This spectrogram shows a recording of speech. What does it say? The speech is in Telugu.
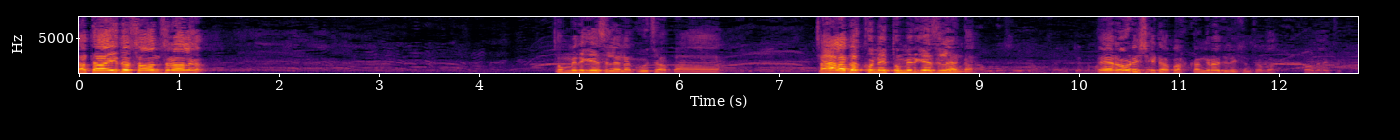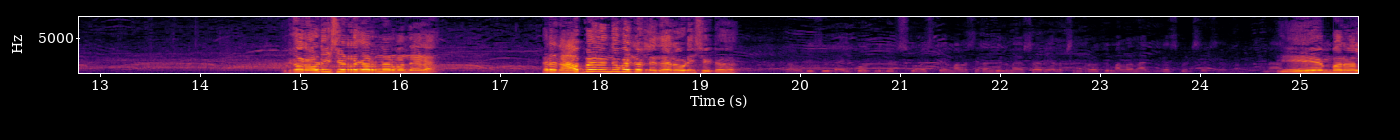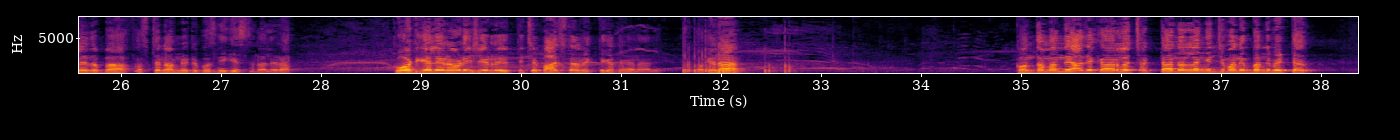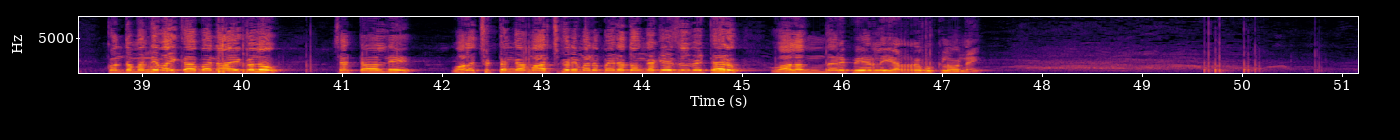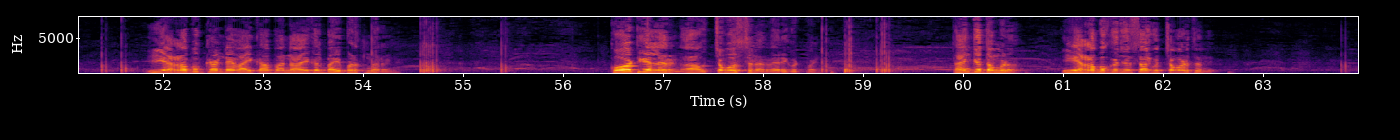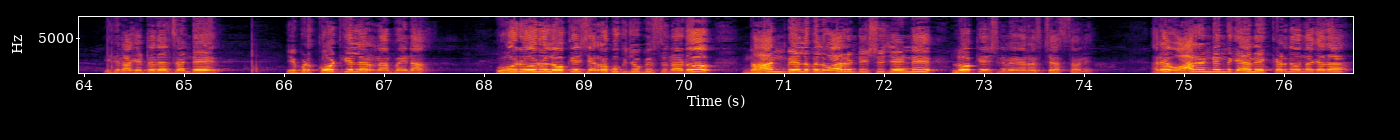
గత ఐదు సంవత్సరాలుగా. తొమ్మిది కేసులేనా కూర్చో అబ్బా. చాలా తక్కువ ఉన్నాయి తొమ్మిది కేసులే అంట ఏ రౌడీ షీట్ అబ్బా కంగ్రాచులేషన్స్ అబ్బా. ఇదిగో రౌడీ షీటర్ గారు ఉన్నారు మన దగ్గర. అరే నా పైన ఎందుకు పెట్టట్లేదా రౌడీ షీటు? ఏం పర్వాలేదబ్బా ఫస్ట్ నామినేటెడ్ పోస్ట్ నీకు ఇస్తున్నా లేరా కోర్టుకి వెళ్ళి రౌడీ షీటర్ ఎత్తిచ్చే బాధ్యత వ్యక్తిగతంగా నాది. ఓకేనా? కొంతమంది అధికారులు చట్టాన్ని ఉల్లంఘించమని ఇబ్బంది పెట్టారు. కొంతమంది వైకాపా నాయకులు చట్టాల్ని వాళ్ళ చుట్టంగా మార్చుకుని మన పైన దొంగ కేసులు పెట్టారు. వాళ్ళందరి పేర్లు ఎర్ర బుక్లో ఉన్నాయి. ఈ ఎర్ర బుక్ అంటే వైకాపా నాయకులు భయపడుతున్నారండి. కోర్టుకి వెళ్ళారండి ఆ, ఉచ్చబోస్తున్నారు. Very good point thank you తమ్ముడు. ఈ ఎర్ర బుక్ చూస్తే వాళ్ళకి ఉచ్చబడుతుంది. ఇది నాకు ఎట్ట తెలుసు అంటే ఇప్పుడు కోర్టుకి వెళ్ళారు నా పైన. ఊరూరు లోకేష్ ఎర్ర బుక్ చూపిస్తున్నాడు. నాన్ బెయిలబుల్ వారెంట్ ఇష్యూ చేయండి. లోకేష్ని మేము అరెస్ట్ చేస్తామని. అరే వారెంట్ ఎందుకు? ఆయన ఇక్కడనే ఉన్నా కదా.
